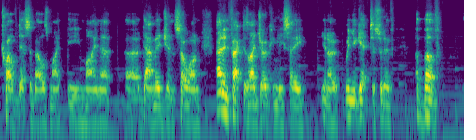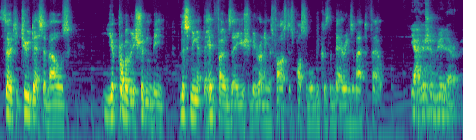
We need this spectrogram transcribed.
Twelve decibels might be minor uh, damage, and so on. And in fact, as I jokingly say, you know, when you get to sort of above 32 decibels, you probably shouldn't be listening at the headphones there. You should be running as fast as possible because the bearing's about to fail yeah, you shouldn't be there.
